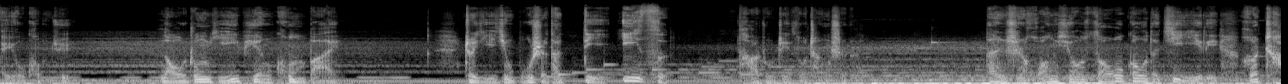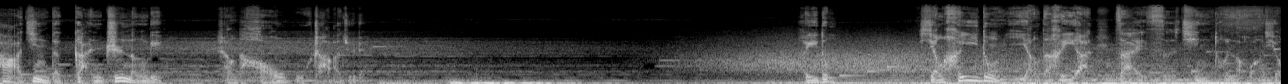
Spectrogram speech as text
没有恐惧，脑中一片空白。这已经不是他第一次踏入这座城市了。但是黄潇糟糕的记忆力和差劲的感知能力，让他毫无察觉。黑洞。像黑洞一样的黑暗再次侵吞了黄潇。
